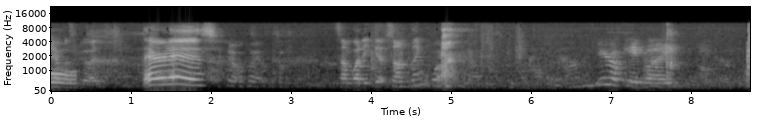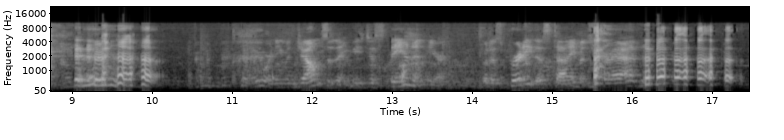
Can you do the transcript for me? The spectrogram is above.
that was good. There it is. Somebody get something? You're okay, buddy. We weren't even jouncing him. He's just standing here. But it's pretty this time. It's Brad.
